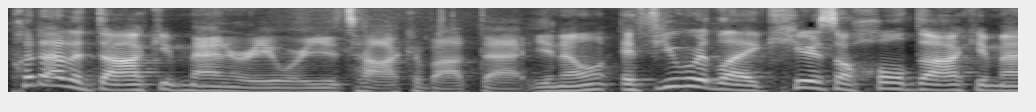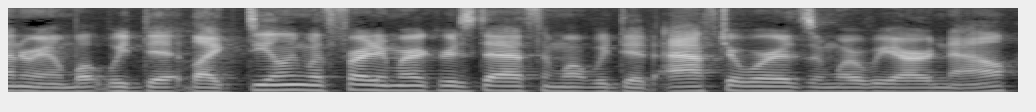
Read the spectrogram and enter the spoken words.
put out a documentary where you talk about that. You know, if you were like, here's a whole documentary on what we did, like dealing with Freddie Mercury's death and what we did afterwards and where we are now,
